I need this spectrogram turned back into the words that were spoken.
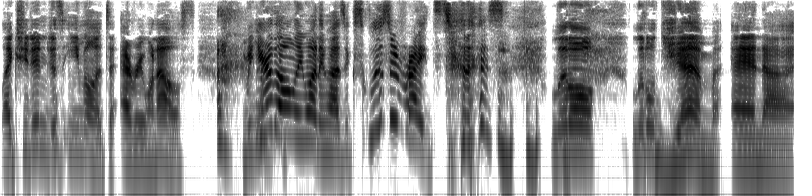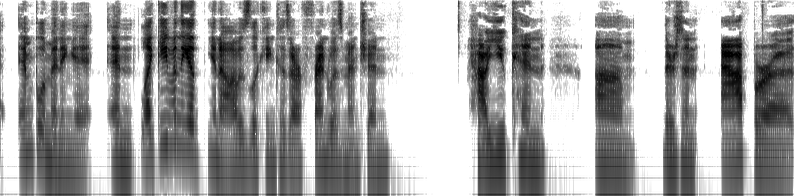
Like she didn't just email it to everyone else. But you're the only one who has exclusive rights to this little little gem and uh implementing it. And like even the you know, I was looking cuz our friend was mentioned how you can um there's an app or a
